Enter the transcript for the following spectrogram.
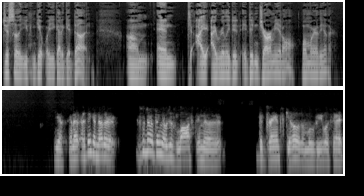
just so that you can get what you got to get done. Um, and t- I, I really did, it didn't jar me at all, one way or the other. Yeah. And I, I think another, there's another thing that was just lost in the, the grand scale of the movie was that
